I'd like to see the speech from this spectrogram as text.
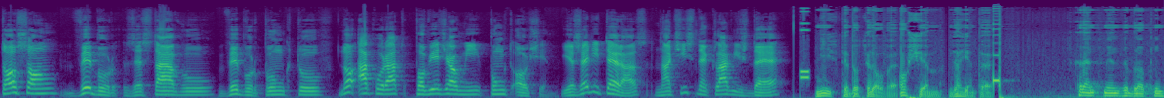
To są wybór zestawu, wybór punktów. No akurat powiedział mi punkt 8. Jeżeli teraz nacisnę klawisz D, Miejsce docelowe 8. Zajęte. Skręt między bloki.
